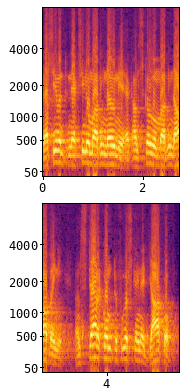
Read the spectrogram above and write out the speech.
Vers 17 ek sien hom maar nie nou nie, ek aanskou hom maar nie naby nie. 'n Ster kom te voorskyn uit Jakob.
